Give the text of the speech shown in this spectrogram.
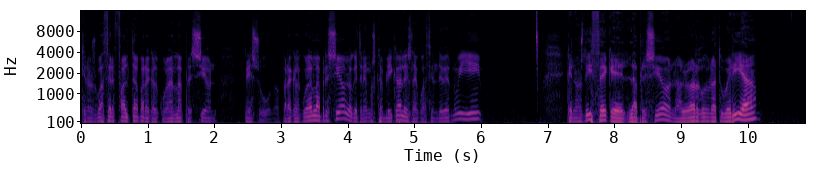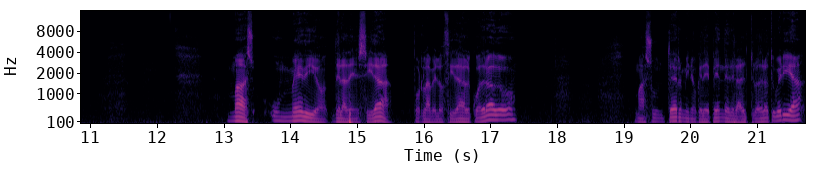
que nos va a hacer falta para calcular la presión peso 1. Para calcular la presión, lo que tenemos que aplicar es la ecuación de Bernoulli, que nos dice que la presión a lo largo de una tubería más un medio de la densidad por la velocidad al cuadrado más un término que depende de la altura de la tubería,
